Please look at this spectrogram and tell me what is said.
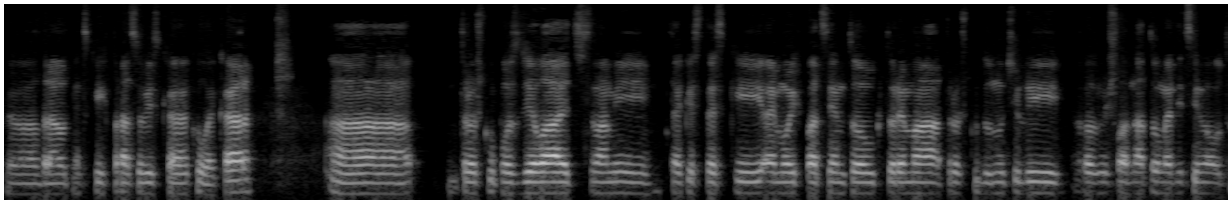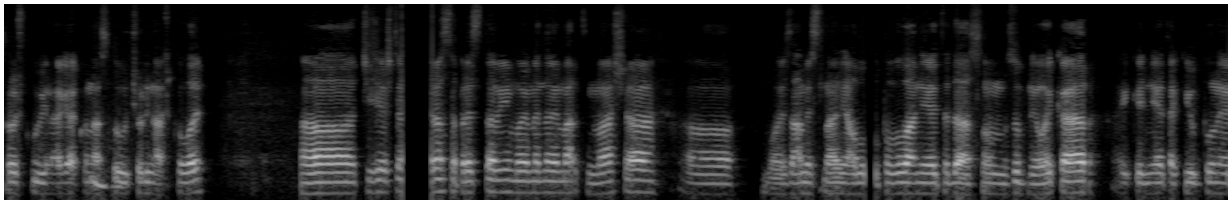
uh, zdravotníckých pracoviskách ako lekár. A trošku pozdieľať s vami také stezky aj mojich pacientov, ktoré ma trošku donúčili rozmýšľať nad tou medicínou trošku inak, ako nás to mhm. učili na škole. Čiže ešte raz sa predstavím, moje meno je Martin Máša, moje zamestnanie alebo povolanie je teda som zubný lekár, aj keď nie je taký úplne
